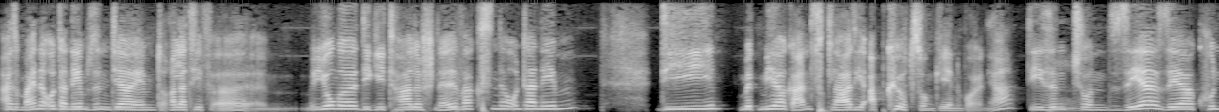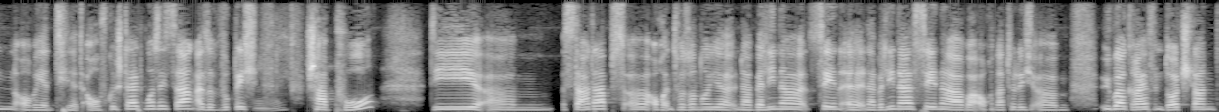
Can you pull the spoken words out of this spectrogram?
Also meine Unternehmen sind ja eben relativ äh, junge, digitale, schnell wachsende Unternehmen, die mit mir ganz klar die Abkürzung gehen wollen. Ja, die sind mhm. schon sehr, sehr kundenorientiert aufgestellt, muss ich sagen. Also wirklich mhm. Chapeau die ähm, Startups, äh, auch insbesondere hier in der Berliner Szene, äh, in der Berliner Szene, aber auch natürlich ähm, übergreifend Deutschland.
